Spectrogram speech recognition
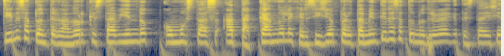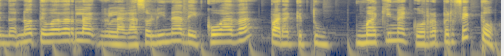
tienes a tu entrenador que está viendo cómo estás atacando el ejercicio, pero también tienes a tu nutriólogo que te está diciendo, no, te voy a dar la, la gasolina adecuada para que tu máquina corra perfecto.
